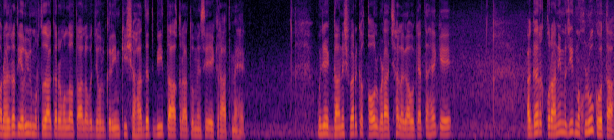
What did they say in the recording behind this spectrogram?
और हज़रत यमुर्तज़ा करम तजल की शहादत भी ताक रातों में से एक रात में है। मुझे एक दानश्वर का कौल बड़ा अच्छा लगा। वो कहता है कि अगर कुरानी मजीद मखलूक होता,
